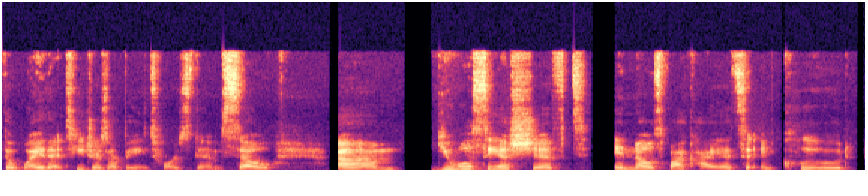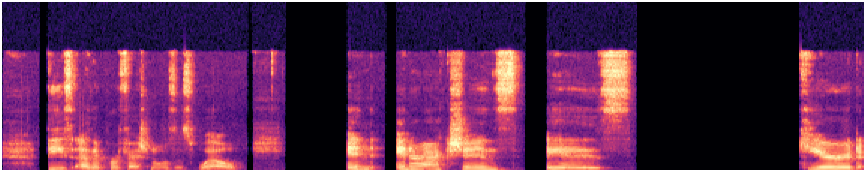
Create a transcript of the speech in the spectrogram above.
the way that teachers are being towards them. So um, you will see a shift in Notes by Kaya to include these other professionals as well. In interactions is geared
